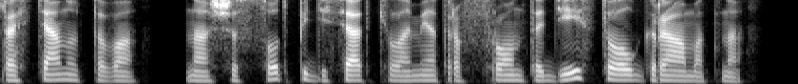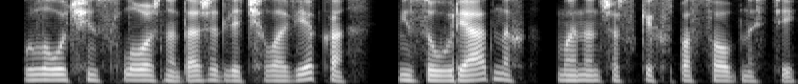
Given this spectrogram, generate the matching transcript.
растянутого на 650 километров фронта действовал грамотно, было очень сложно даже для человека незаурядных менеджерских способностей,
